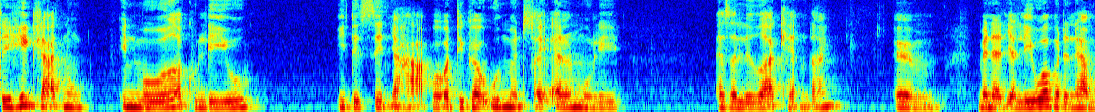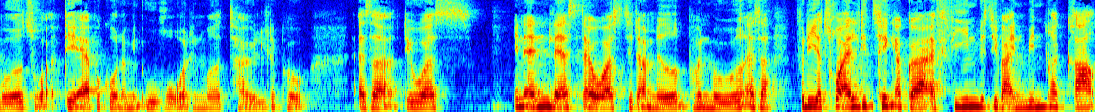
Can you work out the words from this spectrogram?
Det er helt klart nogle en måde at kunne leve i det sind, jeg har på, og det kan jo udmønte sig i alle mulige altså ledere og kanter, ikke? Øhm, Men at jeg lever på den her måde, tror jeg, det er på grund af min uro og den måde at tøjle det på. Altså, det er jo også... En anden last er jo også det der med på en måde. Altså, fordi jeg tror, alle de ting, jeg gør, er fine, hvis de var i en mindre grad.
